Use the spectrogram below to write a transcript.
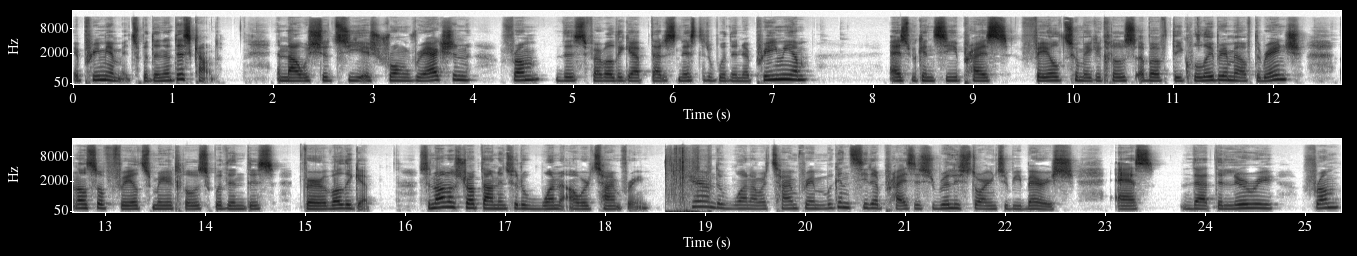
a premium, it's within a discount. And now we should see a strong reaction from this value gap that is nested within a premium. As we can see, price failed to make a close above the equilibrium of the range and also failed to make a close within this fair gap. So now let's drop down into the one hour time frame. Here on the one hour time frame, we can see that price is really starting to be bearish as that delivery from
